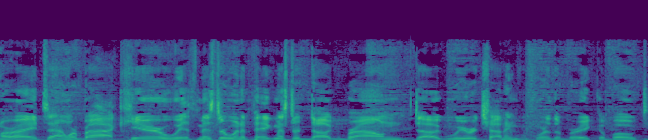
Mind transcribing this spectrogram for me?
All right, and we're back here with Mr. Winnipeg, Mr. Doug Brown. Doug, we were chatting before the break about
